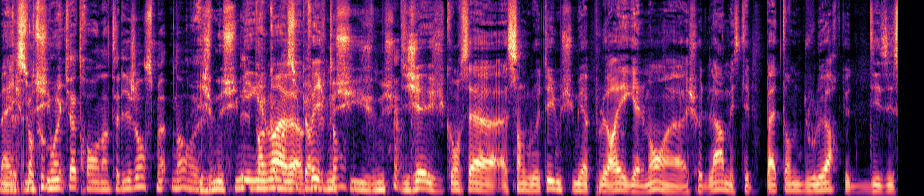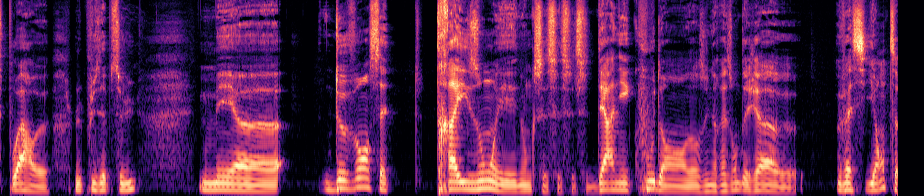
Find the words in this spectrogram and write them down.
bah, me surtout moins mis- 4 en intelligence maintenant. Et je me suis mis également. à- Après, je me suis, je me suis déjà, j'ai commencé à, à sangloter, je me suis mis à pleurer également à chaudes larmes, mais c'était pas tant de douleur que de désespoir euh, le plus absolu. Mais euh, devant cette trahison et donc ce, ce- ce- ce dernier coup dans, dans une raison déjà euh, vacillante,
